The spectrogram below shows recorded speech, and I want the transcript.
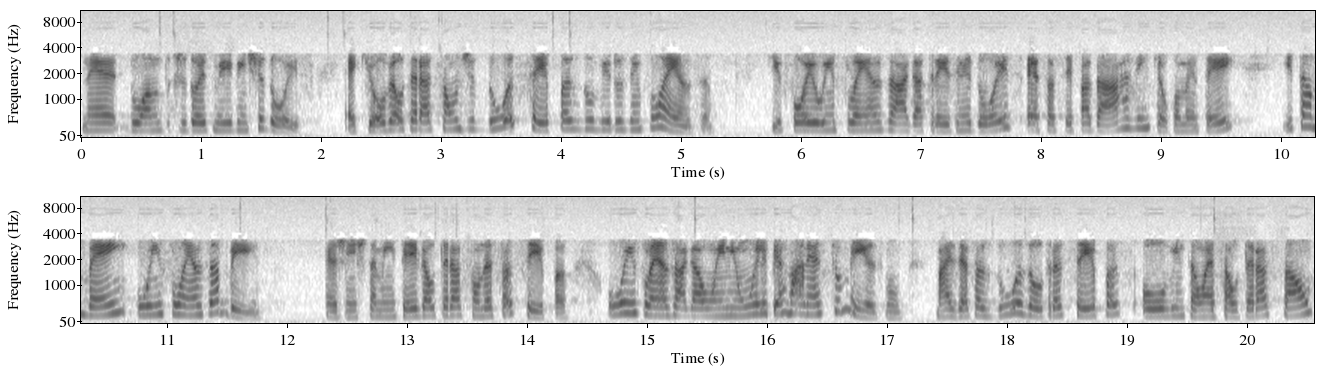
né, do ano de 2022? É que houve alteração de duas cepas do vírus influenza que foi o influenza H3N2, essa cepa Darwin, que eu comentei, e também o influenza B. A gente também teve alteração dessa cepa. O influenza H1N1 ele permanece o mesmo, mas essas duas outras cepas houve então essa alteração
